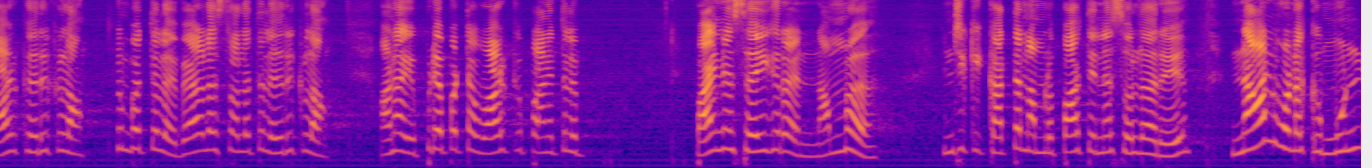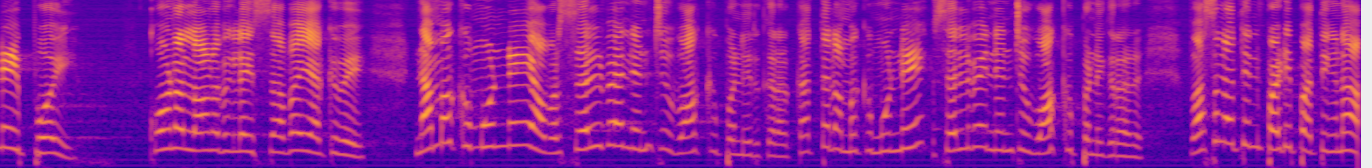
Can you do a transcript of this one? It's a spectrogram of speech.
வாழ்க்கை இருக்கலாம். குடும்பத்தில் வேலை ஸ்தலத்தில் இருக்கலாம். ஆனால் இப்படிப்பட்ட வாழ்க்கை பயணத்தில் பயணம் செய்கிற நம்ம இன்றைக்கு கத்த நம்மளை பார்த்து என்ன சொல்கிறாரு நான் உனக்கு முன்னே போய் கோணலானவைகளை செவையாக்குவே நமக்கு முன்னே அவர் செல்வேன் என்று வாக்கு பண்ணியிருக்கிறார். கத்த நமக்கு முன்னே செல்வேன் என்று வாக்கு பண்ணுகிறார் வசனத்தின் படி பார்த்தீங்கன்னா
